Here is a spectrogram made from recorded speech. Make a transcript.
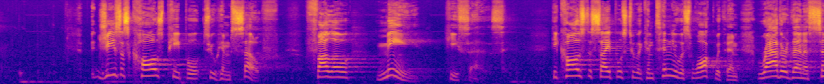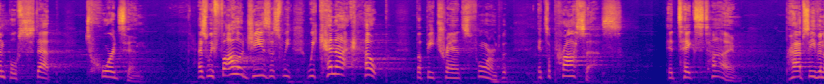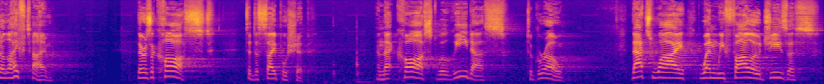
Jesus calls people to himself. Follow me, he says. He calls disciples to a continuous walk with him rather than a simple step towards him. As we follow Jesus, we, we cannot help but be transformed. But it's a process, it takes time, perhaps even a lifetime. There's a cost to discipleship, and that cost will lead us to grow. That's why when we follow Jesus,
